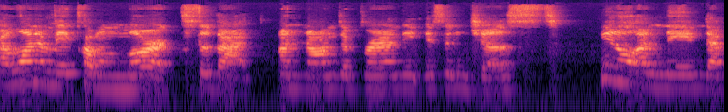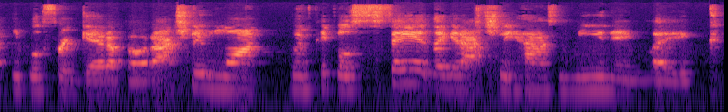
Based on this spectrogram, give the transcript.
I want to make a mark so that Anandah Brandy isn't just, you know, a name that people forget about. I actually want when people say it, like it actually has meaning, like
